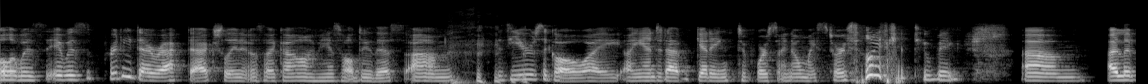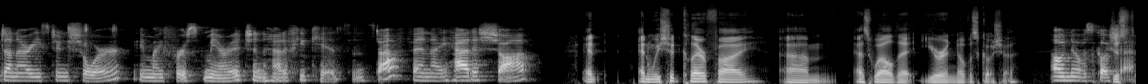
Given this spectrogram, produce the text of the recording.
Well, it was it was pretty direct actually, and it was like, oh, I may as well do this. Um, years ago, I I ended up getting divorced. I know my stories always get too big. Um, I lived on our eastern shore in my first marriage and had a few kids and stuff, and I had a shop. And and we should clarify um, as well that you're in Nova Scotia. Oh, Nova Scotia, Just,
